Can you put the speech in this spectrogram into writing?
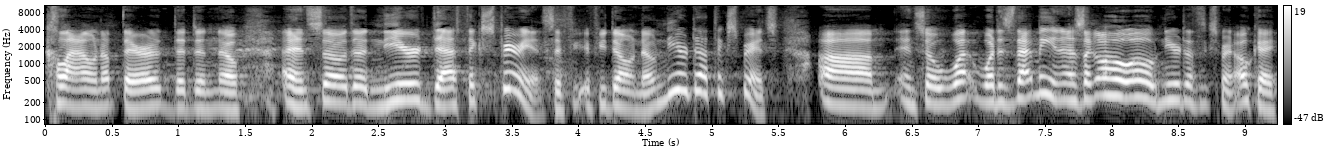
clown up there that didn't know. And so the near death experience, if, if you don't know, near death experience. Um, and so what, what does that mean? And I was like, oh, oh, near death experience. Okay.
